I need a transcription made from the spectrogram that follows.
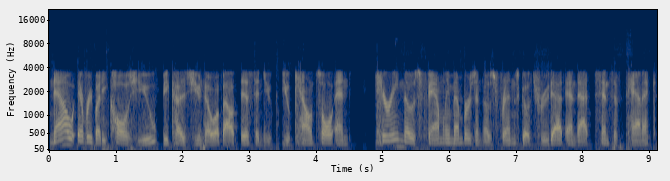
now everybody calls you because you know about this and you, you counsel and hearing those family members and those friends go through that and that sense of panic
